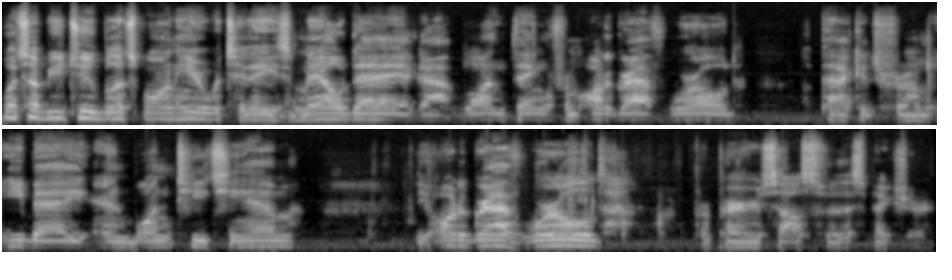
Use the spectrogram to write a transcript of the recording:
What's up YouTube, Blitzball here with today's mail day. I got one thing from Autograph World, a package from eBay, and one TTM. The Autograph World, prepare yourselves for this picture.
